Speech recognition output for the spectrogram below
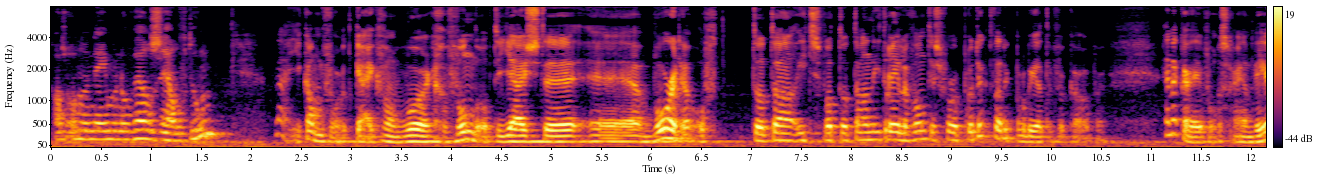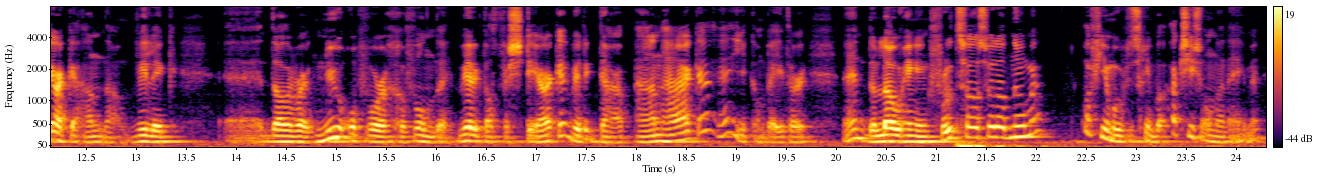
als ondernemer nog wel zelf doen? Nou, je kan bijvoorbeeld kijken van word ik gevonden op de juiste uh, woorden of totaal iets wat totaal niet relevant is voor het product wat ik probeer te verkopen. En dan kan je vervolgens gaan werken aan, nou wil ik uh, dat waar ik nu op word gevonden, wil ik dat versterken? Wil ik daarop aanhaken? Je kan beter de low-hanging fruit, zoals we dat noemen. Of je moet misschien wel acties ondernemen.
